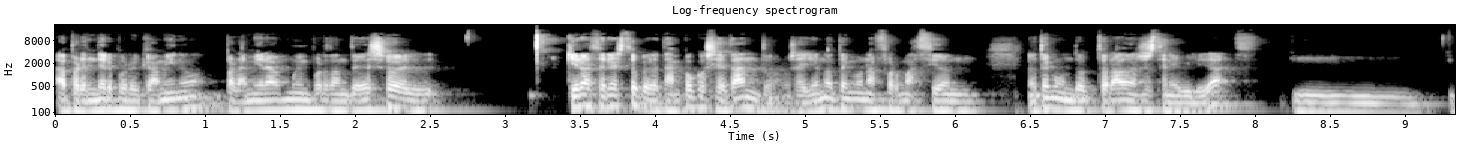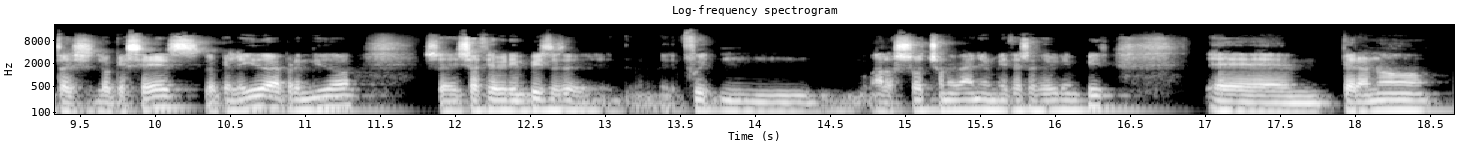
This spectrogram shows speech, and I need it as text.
aprender por el camino. Para mí era muy importante eso, quiero hacer esto, pero tampoco sé tanto. O sea, yo no tengo una formación, no tengo un doctorado en sostenibilidad. Mm, entonces, lo que sé es, lo que he leído, he aprendido. Soy socio de Greenpeace desde, fui, mm, a los 8 o 9 años me hice socio de Greenpeace eh, pero no,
